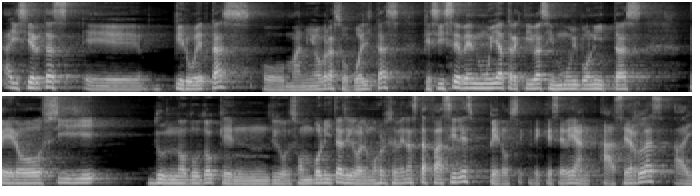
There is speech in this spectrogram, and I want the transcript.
hay, ciertas eh, piruetas o maniobras o vueltas que sí se ven muy atractivas y muy bonitas, pero sí no dudo que digo, son bonitas, digo, a lo mejor se ven hasta fáciles, pero de que se vean hacerlas hay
